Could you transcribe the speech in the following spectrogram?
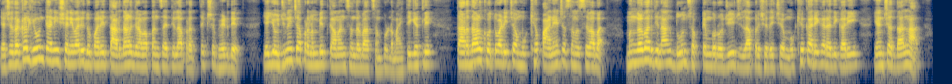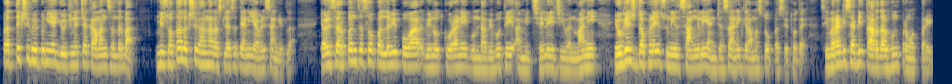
याची दखल घेऊन त्यांनी शनिवारी दुपारी तारदाळ ग्रामपंचायतीला प्रत्यक्ष भेट देत या योजनेच्या प्रलंबित कामांसंदर्भात संपूर्ण माहिती घेतली. तारदाळ खोतवाडीच्या मुख्य पाण्याच्या समस्येबाबत मंगळवार दिनांक दोन सप्टेंबर रोजी जिल्हा परिषदेचे मुख्य कार्यकारी अधिकारी यांच्या दालनात प्रत्यक्ष भेटून या योजनेच्या कामांसंदर्भात मी स्वतः लक्ष घालणार असल्याचं त्यांनी यावेळी सांगितलं. यावेळी सरपंच सौ पल्लवी पवार विनोद कोराणे गुंडा विभूते अमित छेले जीवन माने योगेश डफळे सुनील सांगले यांच्यासह अनेक ग्रामस्थ उपस्थित होते. सी मराठीसाठी तारदाळहून प्रमोद परेड.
